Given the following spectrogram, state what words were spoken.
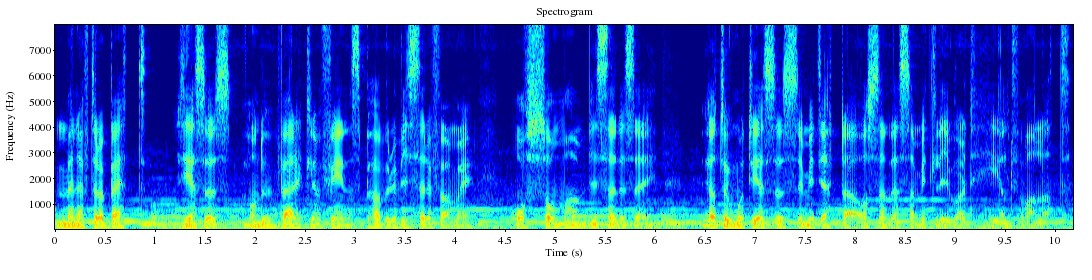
Men efter att ha bett Jesus, om du verkligen finns behöver du visa det för mig. Och som han visade sig. Jag tog emot Jesus i mitt hjärta och sedan dess har mitt liv varit helt förvandlat.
